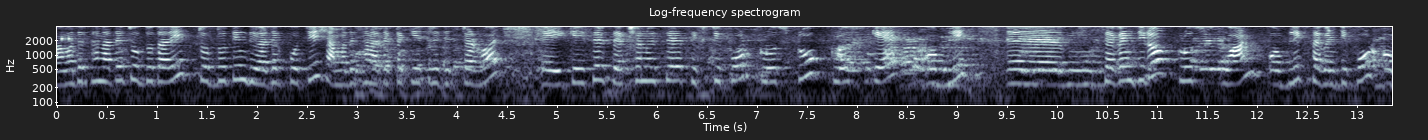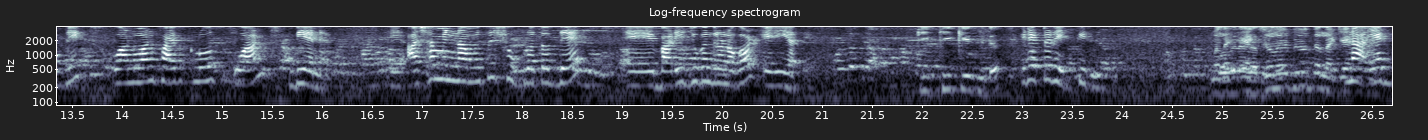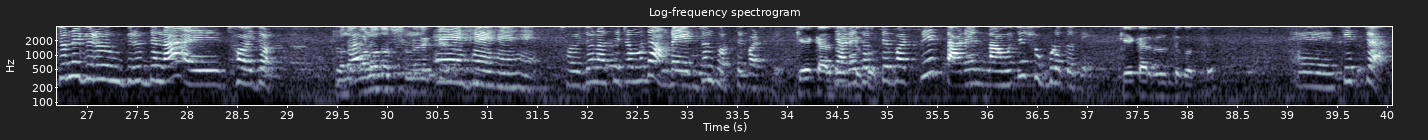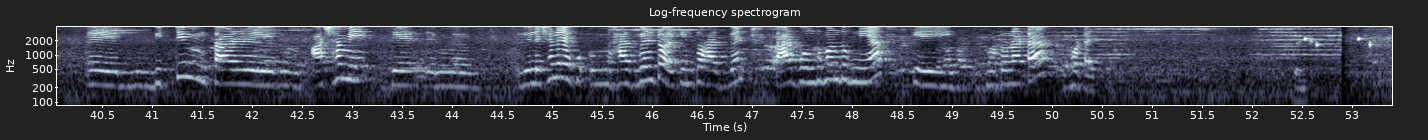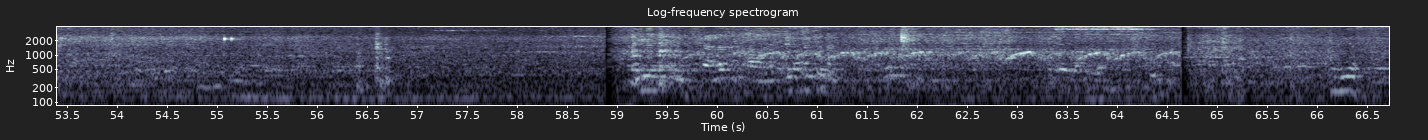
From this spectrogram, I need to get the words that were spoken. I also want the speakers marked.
Speaker 1: আমাদের থানাতে চোদ্দ তারিখ চোদ্দ তিন দুই হাজার পঁচিশ আমাদের থানাতে একটা কেস রেজিস্টার হয়। এই কেসের সেকশন হচ্ছে sixty four clause two clause কে oblique seven zero clause one oblique seventy four oblique one one five clause one BNS আসামের নাম হচ্ছে সুব্রত দে বাড়ি যোগেন্দ্রনগর এরিয়াতে।
Speaker 2: কি কি কেস এটা?
Speaker 1: এটা একটা রেপ কেস হয়েছে
Speaker 3: মানে একজনের বিরুদ্ধে নাকি
Speaker 1: না একজনের বিরু- বিরুদ্ধে না এই ছয়জন।
Speaker 3: মানে
Speaker 1: হ্যাঁ হ্যাঁ হ্যাঁ হ্যাঁ। ছয়জন আছে এটার মধ্যে আমরা একজন ধরতে পারছি।
Speaker 2: কে কার
Speaker 1: যারে ধরতে পারছি তার নাম হচ্ছে সুব্রত দে।
Speaker 2: কে কার বিরুদ্ধে করছে?
Speaker 1: কেসটা। ভিকটিম তার আসামে যে রিলেশনের হাজব্যান্ড হয় কিন্তু হাজব্যান্ড তার বন্ধু বান্ধব নিয়ে এই ঘটনাটা ঘটাইছে।
Speaker 2: 没
Speaker 4: 有。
